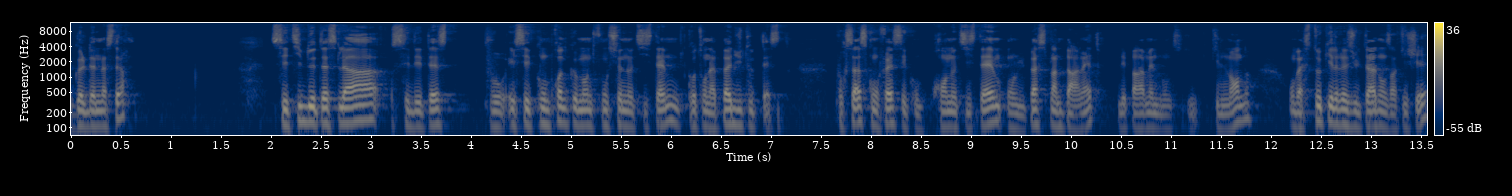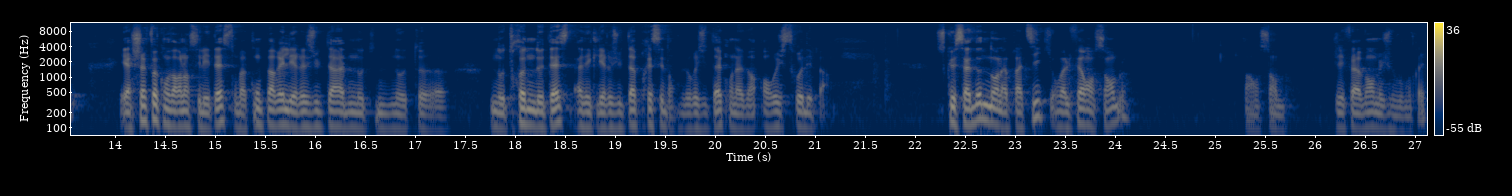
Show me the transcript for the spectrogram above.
golden master. Ces types de tests-là, c'est des tests pour essayer de comprendre comment fonctionne notre système quand on n'a pas du tout de test. Pour ça, ce qu'on fait, c'est qu'on prend notre système, on lui passe plein de paramètres, les paramètres qu'il demande, on va stocker le résultat dans un fichier, et à chaque fois qu'on va relancer les tests, on va comparer les résultats de euh, notre run de test avec les résultats précédents, le résultat qu'on avait enregistré au départ. Ce que ça donne dans la pratique, on va le faire ensemble. Enfin, ensemble. J'ai fait avant, mais je vais vous montrer.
